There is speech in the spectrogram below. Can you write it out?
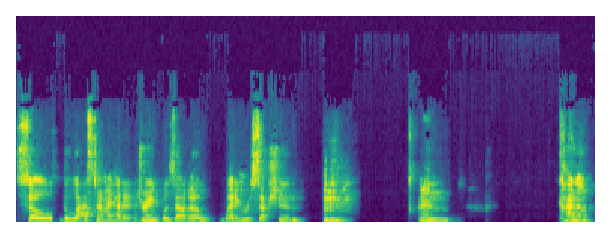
So the last time I had a drink was at a wedding reception and kind of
